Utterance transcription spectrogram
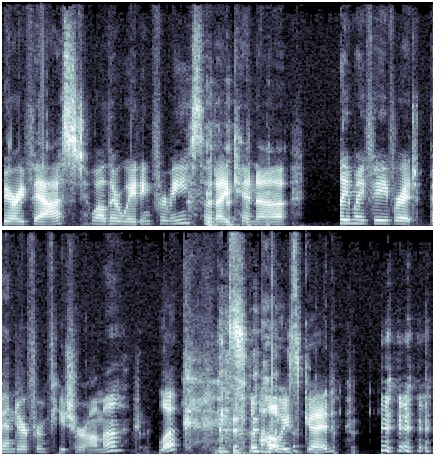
very fast while they're waiting for me so that I can uh, play my favorite Bender from Futurama look. It's always good.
